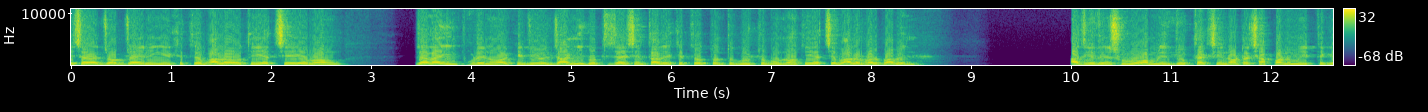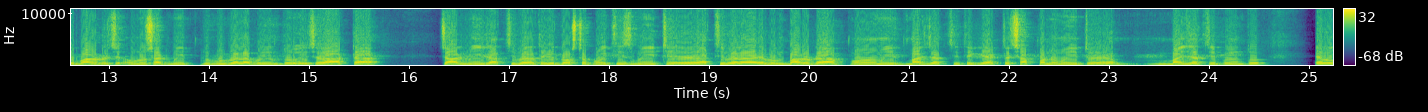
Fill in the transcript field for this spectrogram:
এছাড়া জব জয়নিং এর ক্ষেত্রে ভালো হতে যাচ্ছে এবং যারা ইম্পোর্টেন্ট ওয়ার্কের জন্য জার্নি করতে চাইছেন, তাদের ক্ষেত্রে অত্যন্ত গুরুত্বপূর্ণ হতে যাচ্ছে, ভালো ফল পাবেন। আজকের দিনে শুভ অমৃত যোগ থাকছে নটা ছাপ্পান্ন মিনিট থেকে বারোটা উনষাট মিনিট দুপুরবেলা পর্যন্ত, এছাড়া আটটা চার মিনিট রাত্রিবেলা থেকে দশটা পঁয়ত্রিশ মিনিট রাত্রিবেলা এবং বারোটা পনেরো মিনিট মাঝরাত্রি থেকে একটা ছাপ্পান্ন মিনিট মাঝরাত্রি পর্যন্ত এবং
